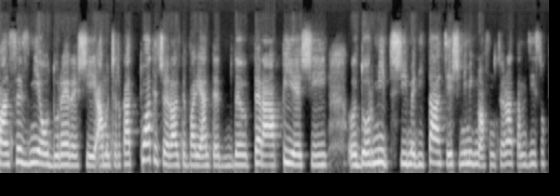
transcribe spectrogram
pansez mie o durere și am încercat toate celelalte variante de terapie și uh, dormit și meditație și nimic nu a funcționat, am zis ok,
